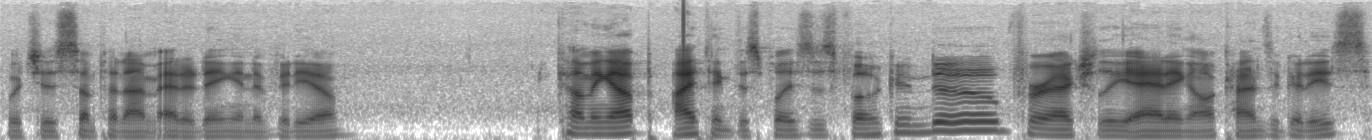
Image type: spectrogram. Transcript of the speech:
which is something I'm editing in a video. Coming up, I think this place is fucking dope for actually adding all kinds of goodies.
